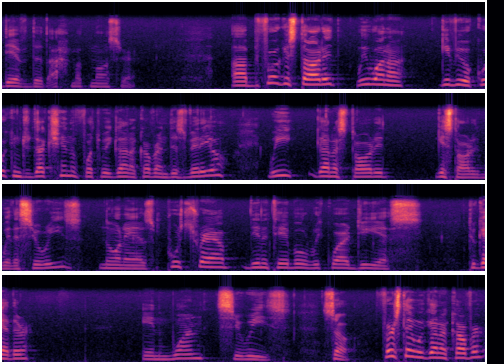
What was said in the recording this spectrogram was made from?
dev.ahmadnaser. Uh, before we get started, we want to give you a quick introduction of what we're going to cover in this video. We gonna started get started with a series known as Bootstrap, Dynatable, Required JS together in one series. So first thing we're going to cover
